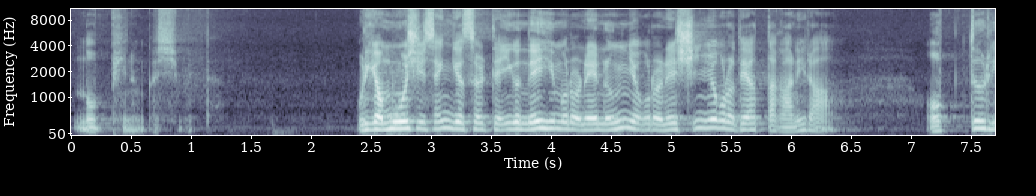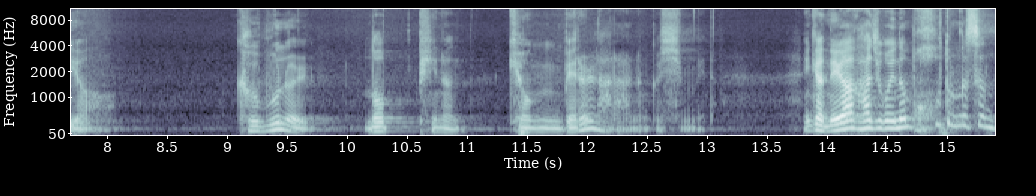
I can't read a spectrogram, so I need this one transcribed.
높이는 것입니다. 우리가 무엇이 생겼을 때 이거 내 힘으로 내 능력으로 내 실력으로 되었다가 아니라 엎드려 그분을 높이는 경배를 하라는 것입니다. 그러니까 내가 가지고 있는 모든 것은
